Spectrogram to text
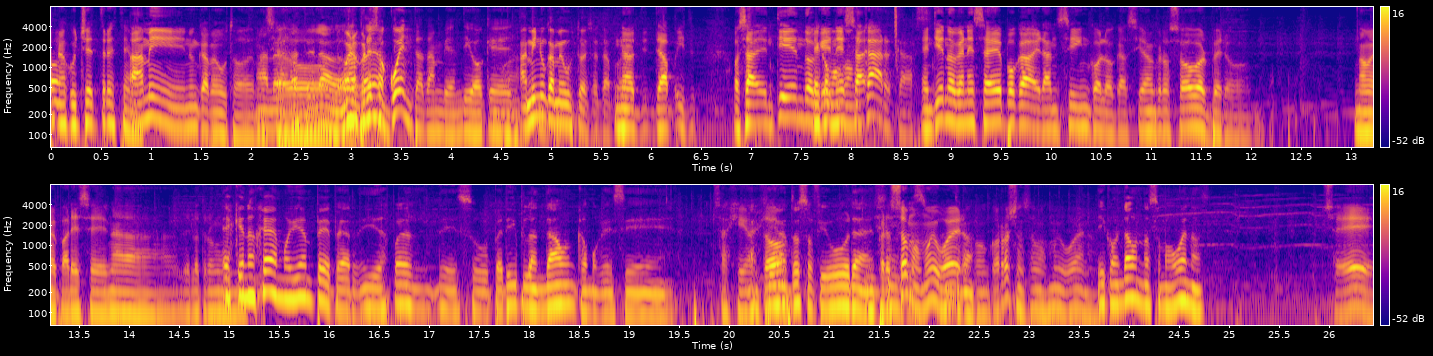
No, no escuché tres temas. A mí nunca me gustó la demasiado. lado. bueno, Bueno, pero eso cuenta también, digo que A mí nunca me gustó esa etapa. No, da- y- o sea, entiendo es que en esa carcas. entiendo que en esa época eran cinco lo que hacían crossover, pero no me parece nada del otro mundo. Es que nos cae muy bien Pepper. Y después de su periplo en Down, como que se se agigantó. agigantó su figura. Pero Sí, somos muy buenos, con Corrosion somos muy buenos. Y con Down no somos buenos. Sí.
